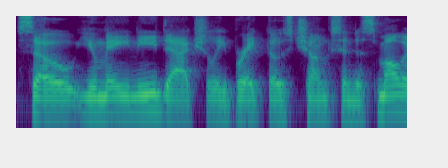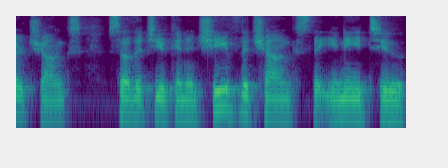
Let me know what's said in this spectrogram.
So you may need to actually break those chunks into smaller chunks so that you can achieve the chunks that you need to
